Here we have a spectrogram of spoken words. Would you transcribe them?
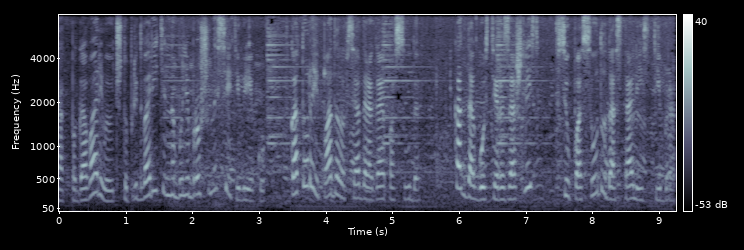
Как поговаривают, что предварительно были брошены сети в реку, в которые падала вся дорогая посуда. Когда гости разошлись, всю посуду достали из Тибра.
